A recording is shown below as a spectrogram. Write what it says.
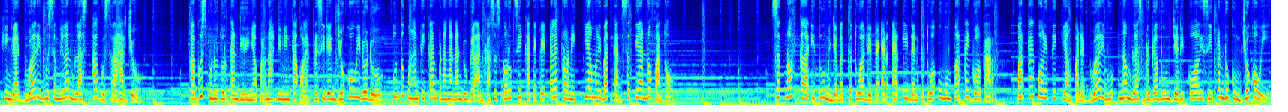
hingga 2019 Agus Raharjo. Agus menuturkan dirinya pernah diminta oleh Presiden Joko Widodo untuk menghentikan penanganan dugaan kasus korupsi KTP elektronik yang melibatkan Setia Novanto. Setnov kala itu menjabat Ketua DPR RI dan Ketua Umum Partai Golkar, partai politik yang pada 2016 bergabung jadi koalisi pendukung Jokowi.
